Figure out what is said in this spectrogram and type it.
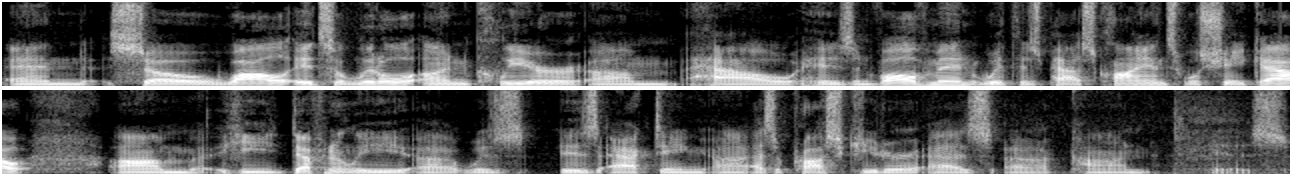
and so, while it's a little unclear um, how his involvement with his past clients will shake out, um, he definitely uh, was is acting uh, as a prosecutor as uh, Khan is.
